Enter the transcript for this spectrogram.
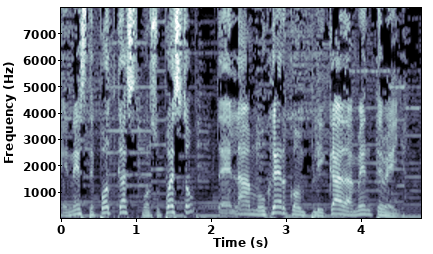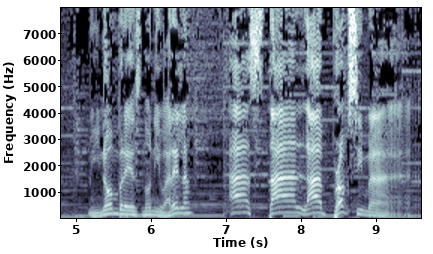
en este podcast, por supuesto, de la mujer complicadamente bella. Mi nombre es Noni Varela. Hasta la próxima.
